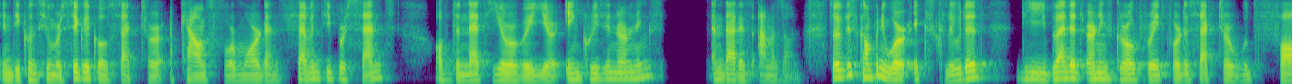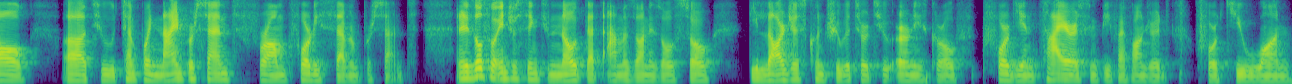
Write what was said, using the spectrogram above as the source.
in the consumer cyclical sector accounts for more than 70% of the net year over year increase in earnings, and that is Amazon. So, if this company were excluded, the blended earnings growth rate for the sector would fall uh, to 10.9% from 47%. And it is also interesting to note that Amazon is also the largest contributor to earnings growth for the entire S&P 500 for Q1.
